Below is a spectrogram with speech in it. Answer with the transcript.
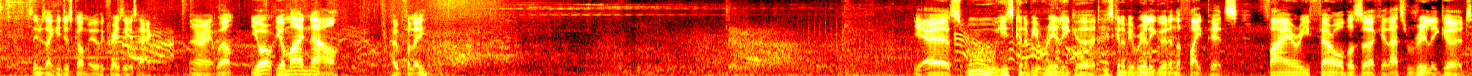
Seems like he just got me with a crazy attack. Alright, well, you're, you're mine now. Hopefully. Yes. Ooh, he's to be really good. He's to be really good in the fight pits. Fiery Feral Berserker. That's really good.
